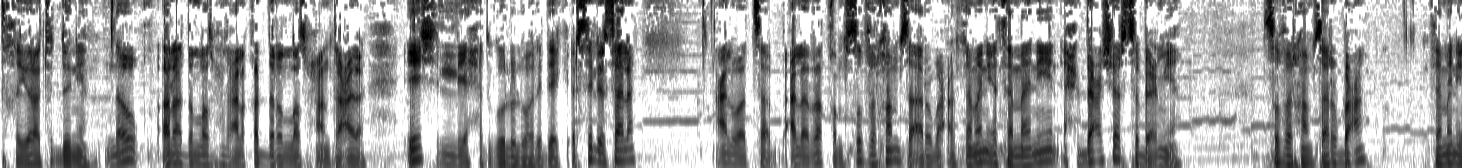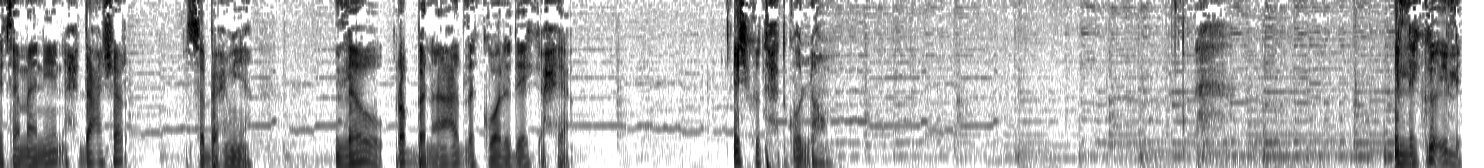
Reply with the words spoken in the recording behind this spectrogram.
تخيلات في الدنيا. لو أراد الله سبحانه وتعالى قدر الله سبحانه وتعالى إيش اللي حتقوله لوالديك؟ ارسل رسالة على الواتساب على الرقم صفر خمسة أربعة ثمانية ثمانين أحد عشر سبعمية. صفر خمسة أربعة ثمانية ثمانين أحد عشر سبعمية. لو ربنا أعاد لك والديك أحياء إيش كنت حتقول لهم؟ اللي, اللي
